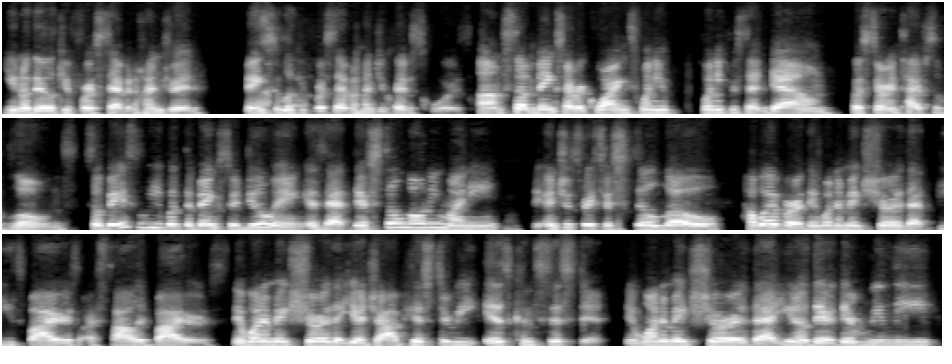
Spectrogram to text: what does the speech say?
you know, they're looking for 700. Banks are looking for 700 credit scores. Um, some banks are requiring 20, 20% down for certain types of loans. So basically, what the banks are doing is that they're still loaning money, the interest rates are still low. However, they want to make sure that these buyers are solid buyers. They want to make sure that your job history is consistent. They want to make sure that, you know, they're they're really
